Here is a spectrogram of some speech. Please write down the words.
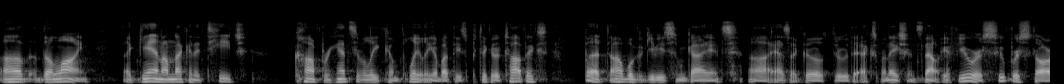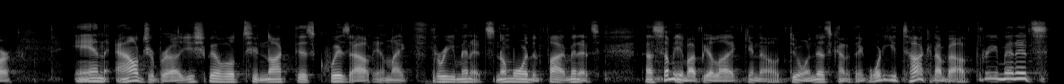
of the line. Again, I'm not going to teach comprehensively, completely about these particular topics, but I will give you some guidance uh, as I go through the explanations. Now, if you're a superstar in algebra, you should be able to knock this quiz out in like three minutes, no more than five minutes. Now, some of you might be like, you know, doing this kind of thing. What are you talking about? Three minutes?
